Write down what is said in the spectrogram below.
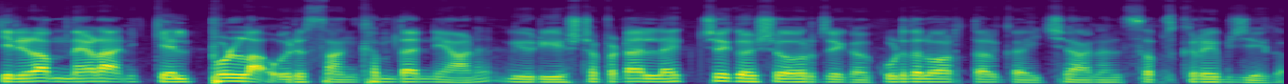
കിരീടം നേടാൻ കെൽപ്പുള്ള ഒരു സംഘം തന്നെയാണ്. വീഡിയോ ഇഷ്ടപ്പെട്ടാൽ ലൈക്ക് ചെയ്യുക ഷെയർ ചെയ്യുക. കൂടുതൽ വാർത്തകൾക്കായി ചാനൽ സബ്സ്ക്രൈബ് ചെയ്യുക.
